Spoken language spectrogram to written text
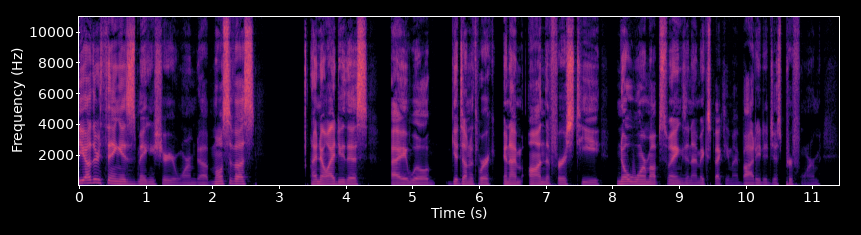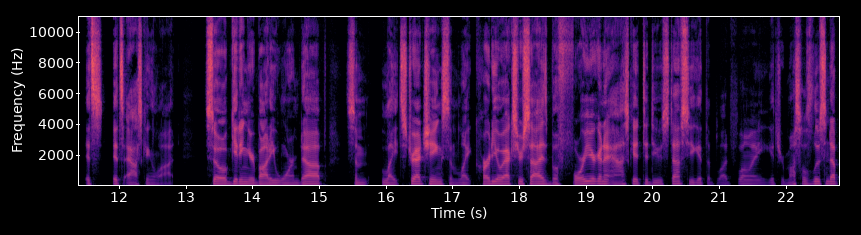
The other thing is making sure you're warmed up. Most of us, I know I do this. I will get done with work and I'm on the first tee, no warm up swings, and I'm expecting my body to just perform. It's it's asking a lot. So getting your body warmed up, some light stretching, some light cardio exercise before you're going to ask it to do stuff so you get the blood flowing, you get your muscles loosened up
